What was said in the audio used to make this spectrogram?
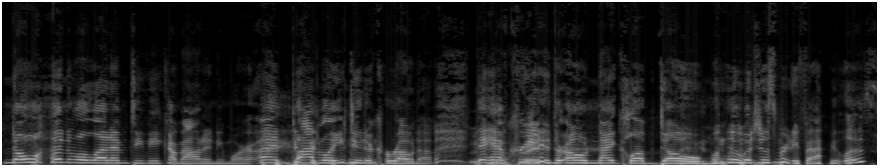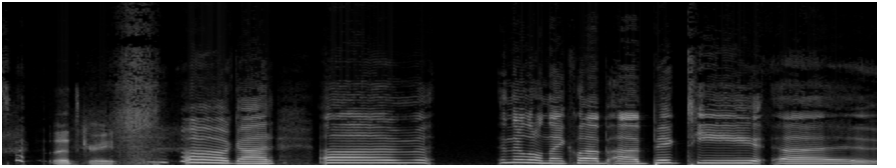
No one will let MTV come out anymore, and probably due to Corona, they have created their own nightclub dome, which is pretty fabulous. That's great. Oh God. Um in their little nightclub, uh Big T uh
